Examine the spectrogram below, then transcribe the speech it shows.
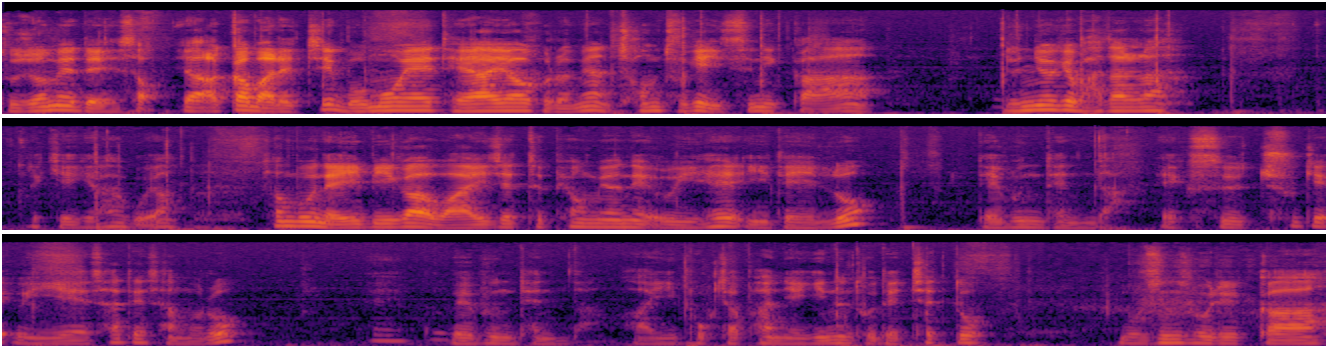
두 점에 대해서. 야 아까 말했지? 뭐뭐에 대하여 그러면 점 두 개 있으니까 눈여겨 봐달라. 이렇게 얘기를 하고요. 선분 AB가 YZ 평면에 의해 2대1로 내분된다. X축에 의해 4대3으로 네. 외분된다. 아 이 복잡한 얘기는 도대체 또 무슨 소릴까?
